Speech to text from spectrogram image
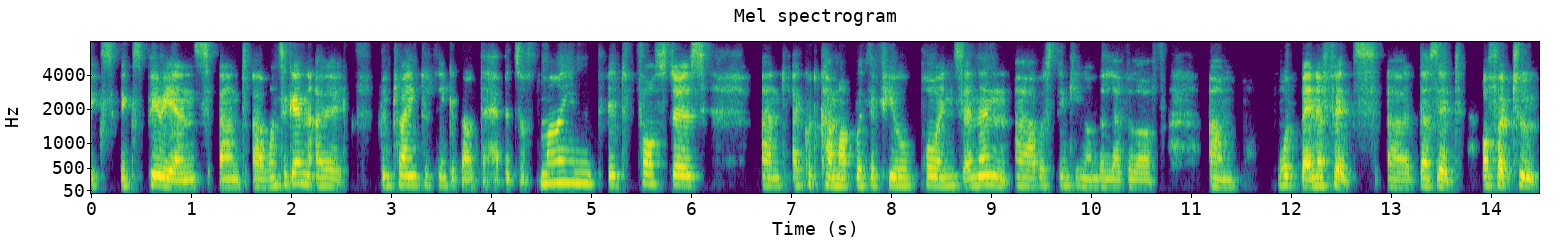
ex experience. And uh, once again, I've been trying to think about the habits of mind it fosters, and I could come up with a few points. And then I was thinking on the level of um, what benefits uh, does it offer to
